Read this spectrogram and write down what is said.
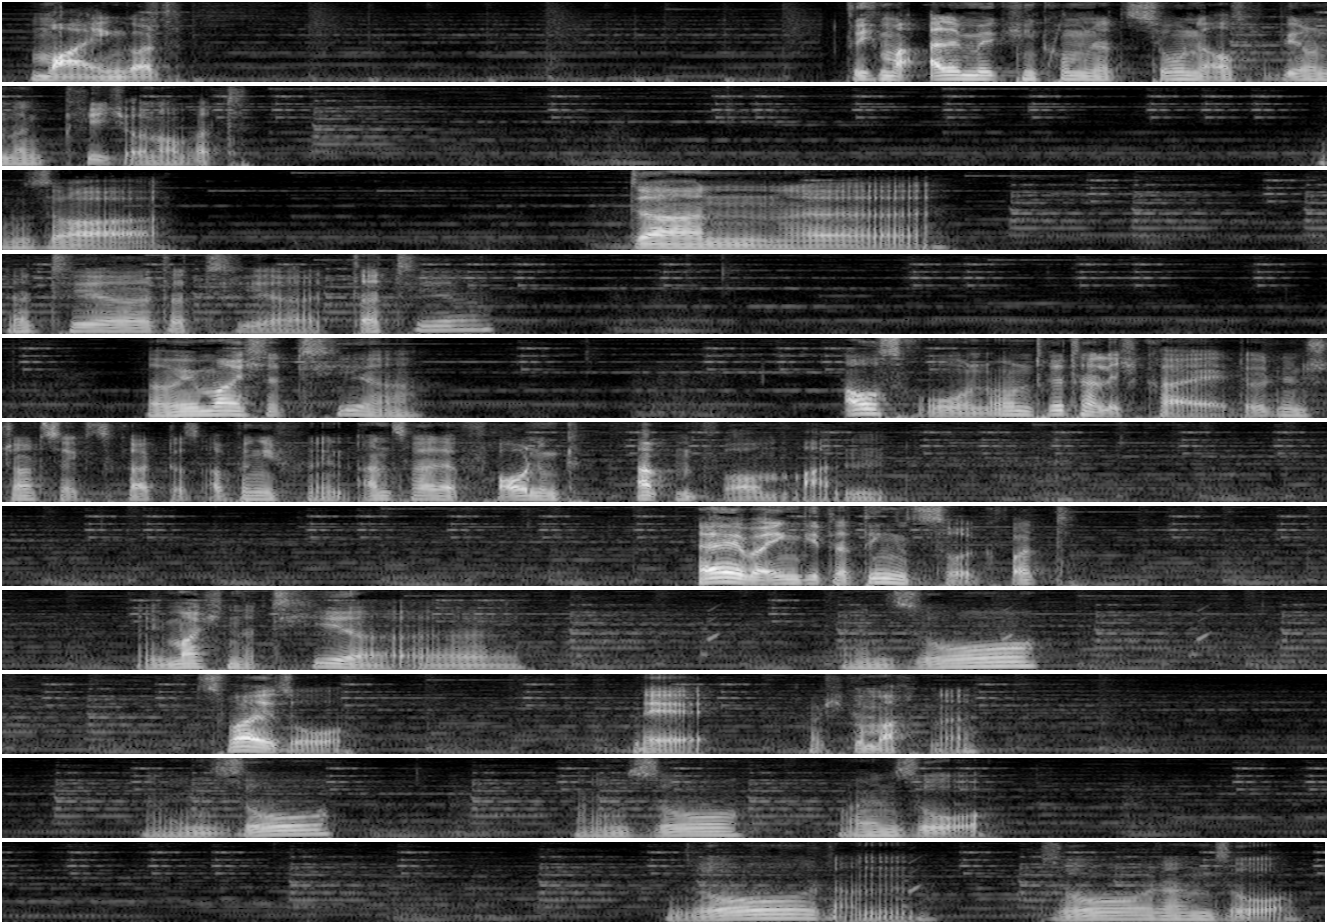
Mein Gott. Durch mal alle möglichen Kombinationen ausprobieren und dann kriege ich auch noch was. So. Dann äh, das hier, das hier, das hier. So, wie mache ich das hier? Ausruhen und Ritterlichkeit durch den Staatsextrakt, das abhängig von den Anzahl der Frauen im Kampf. Oh Mann. Hey, bei ihnen geht das Ding zurück. Was? Wie mache ich denn das hier? Äh, ein so, zwei so. Nee, habe ich gemacht, ne? Ein so, ein so, ein so. So, dann so, dann so.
